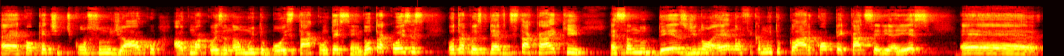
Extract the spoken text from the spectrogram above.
é, qualquer tipo de consumo de álcool, alguma coisa não muito boa está acontecendo. Outra coisa, outra coisa que deve destacar é que essa nudez de Noé não fica muito claro qual pecado seria esse. É,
